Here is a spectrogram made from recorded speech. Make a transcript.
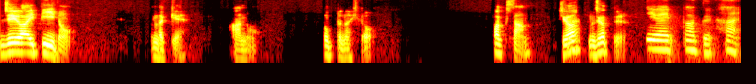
JYP の、なんだっけ、あの、トップの人、パクさん？違う？は間違ってる？J.Y. パーク、はい。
